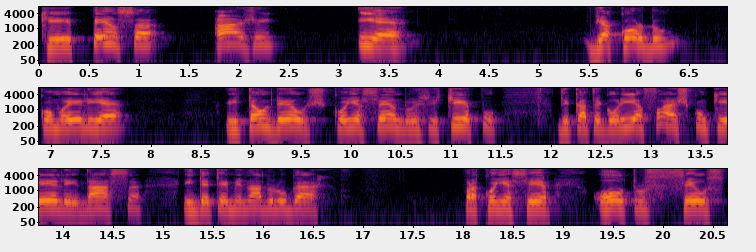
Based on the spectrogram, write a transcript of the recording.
que pensa, age e é de acordo como ele é. Então Deus, conhecendo esse tipo de categoria faz com que ele nasça em determinado lugar para conhecer outros seus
